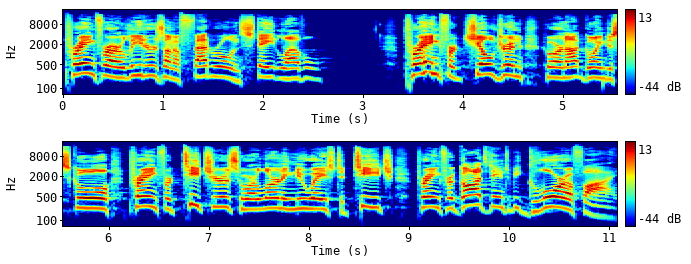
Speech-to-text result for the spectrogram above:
praying for our leaders on a federal and state level. Praying for children who are not going to school, praying for teachers who are learning new ways to teach, praying for God's name to be glorified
